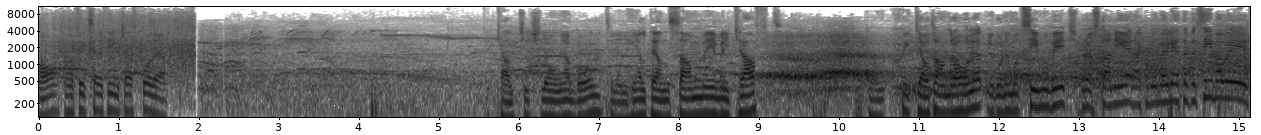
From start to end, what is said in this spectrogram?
Ja, han fixar ett inkast på det. Kalcic långa boll till en helt ensam Emil Kraft. Han kan skicka åt andra hållet. Nu går den mot Simovic. Bröstar ner. Här kommer möjligheten för Simovic.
